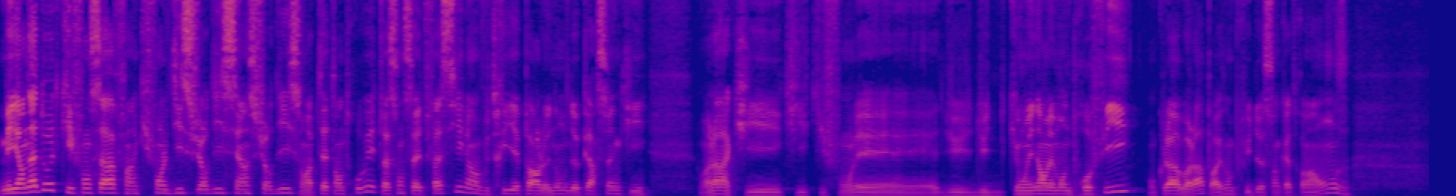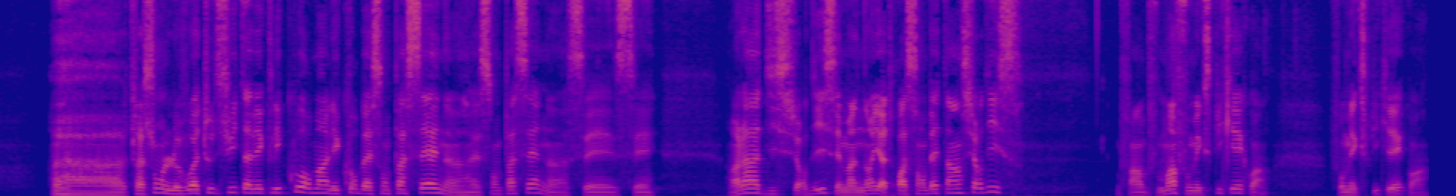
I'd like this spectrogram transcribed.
Mais il y en a d'autres qui font ça, enfin, qui font le 10 sur 10 et 1 sur 10. On va peut-être en trouver. De toute façon, ça va être facile. Hein. Vous triez par le nombre de personnes qui, voilà, qui, qui, font les, du, qui ont énormément de profits. Donc là, voilà, par exemple, plus de 291. Euh, de toute façon, on le voit tout de suite avec les courbes. Hein. Les courbes, elles sont pas saines. Elles sont pas saines. C'est, c'est, voilà, 10 sur 10. Et maintenant, il y a 300 bêtes à 1 sur 10. Enfin, moi, faut m'expliquer, quoi. Faut m'expliquer, quoi.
